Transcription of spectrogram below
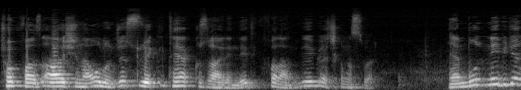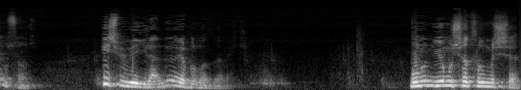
çok fazla aşina olunca sürekli teyakkuz halindeydik falan diye bir açıklaması var. Yani bu ne biliyor musunuz? Hiçbir bilgilendirme yapılmadı demek. Bunun yumuşatılmışı.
